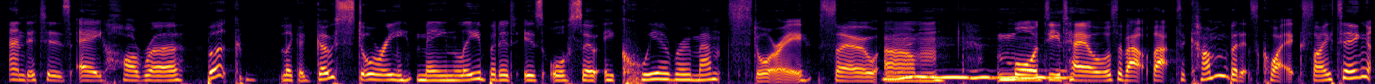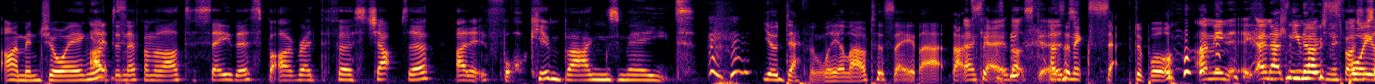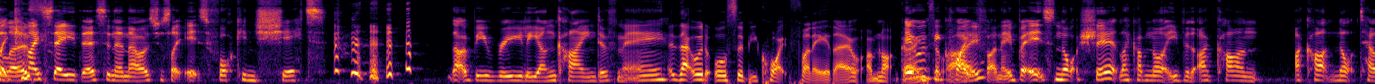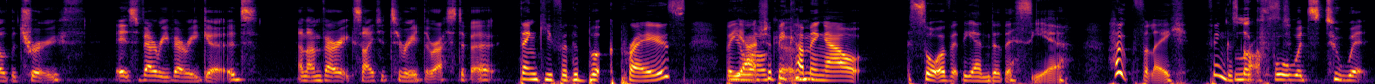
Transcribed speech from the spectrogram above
and it is a horror book, like a ghost story mainly, but it is also a queer romance story. So, um, more details about that to come, but it's quite exciting. I'm enjoying it. I don't know if I'm allowed to say this, but I read the first chapter and it fucking bangs, mate. You're definitely allowed to say that. That's Okay, that's That's good. an acceptable. I mean, I mean That's can you no imagine if I was like, "Can I say this?" and then I was just like, "It's fucking shit." That would be really unkind of me. that would also be quite funny, though. I'm not going It would be quite funny, but it's not shit. Like I'm not even. I can't. I can't not tell the truth. It's very, very good, and I'm very excited to read the rest of it. Thank you for the book praise. But You're yeah, it should be coming out sort of at the end of this year. Hopefully. Fingers Look crossed. forwards to it.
